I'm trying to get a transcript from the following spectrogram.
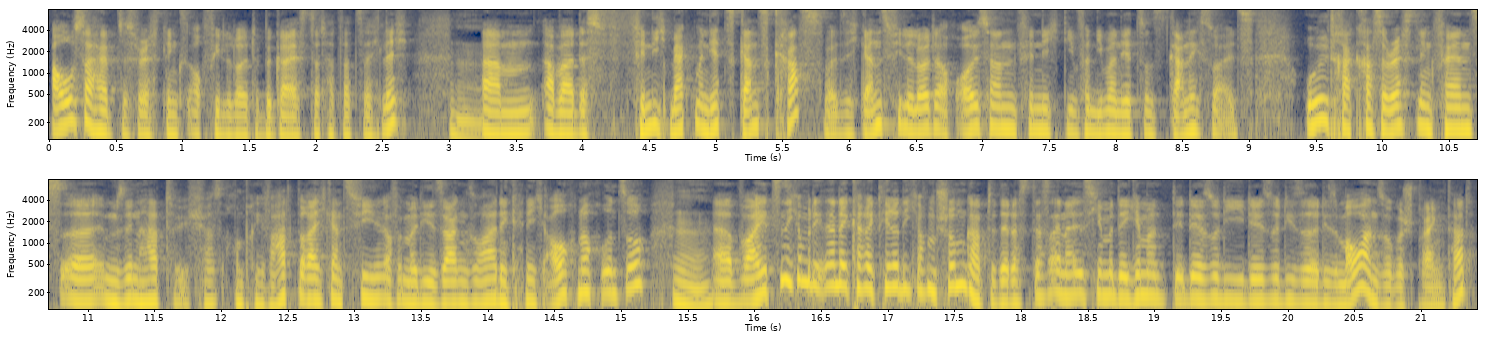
außerhalb des Wrestlings auch viele Leute begeistert hat tatsächlich. Mhm. Ähm, aber das finde ich, merkt man jetzt ganz krass, weil sich ganz viele Leute auch äußern, finde ich, die, von die man jetzt sonst gar nicht so als ultra krasse Wrestling-Fans äh, im Sinn hat. Ich weiß auch im Privatbereich ganz viel, auf immer die sagen so, ah, den kenne ich auch noch und so. Mhm. Äh, war jetzt nicht unbedingt einer der Charaktere, die ich auf dem Schirm gehabt hätte. Dass das einer ist jemand, der jemand, der, der so die, der so diese, diese Mauern so gesprengt hat.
